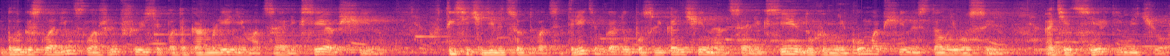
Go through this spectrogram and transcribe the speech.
благословил сложившуюся под окормлением отца Алексея общину. В 1923 году после кончины отца Алексея духовником общины стал его сын, отец Сергий Мечев.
